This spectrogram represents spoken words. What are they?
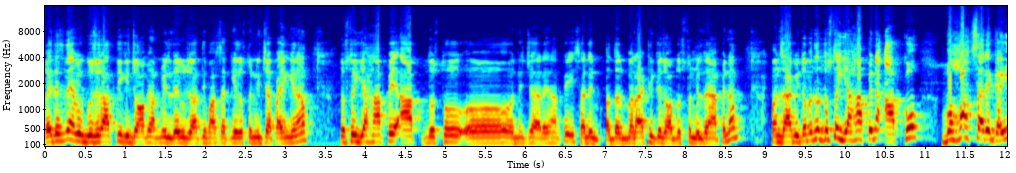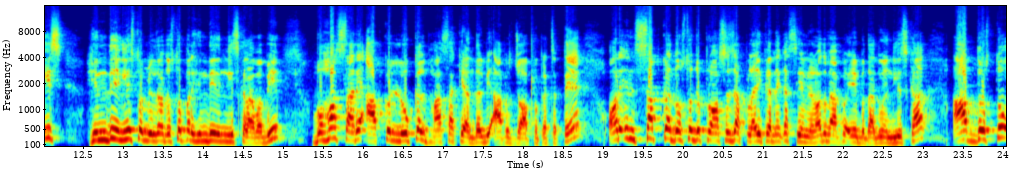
जैसे गुजराती की जॉब यहाँ मिल रही है, गुजराती भाषा की दोस्तों नीचे पाएँगे ना दोस्तों, यहाँ पे आप दोस्तों नीचे आ रहे हैं यहाँ पे सारे अदर मराठी के जॉब दोस्तों मिल रहे हैं यहाँ पे ना, पंजाबी जॉब मतलब दोस्तों, यहाँ पे ना आपको बहुत सारे गाइस हिंदी इंग्लिश तो मिल रहा है दोस्तों, पर हिंदी इंग्लिश के अलावा भी बहुत सारे आपको लोकल भाषा के अंदर भी आप इस जॉब को कर सकते हैं। और इन सब का दोस्तों, जो प्रोसेस अप्लाई करने का सेम रहना तो मैं आपको एक बता दूँ इंग्लिश का। आप दोस्तों,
